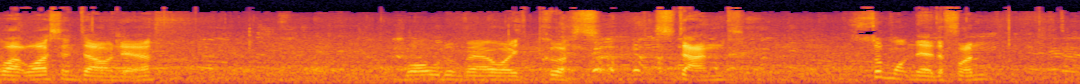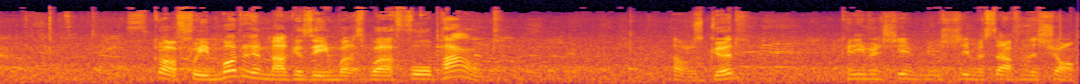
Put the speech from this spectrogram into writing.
Right, whilst I'm down here, Walden Railways Plus stand, somewhat near the front. Got a free modelling magazine that's worth £4. That was good. Can even see, see myself in the shop.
